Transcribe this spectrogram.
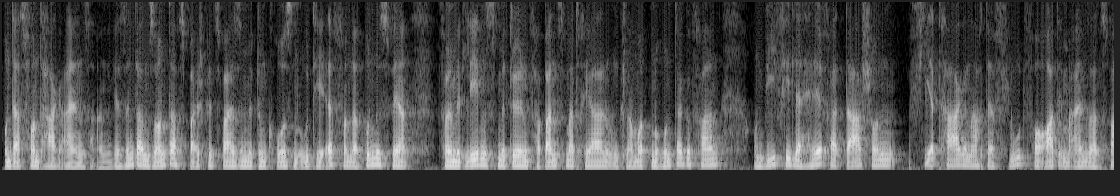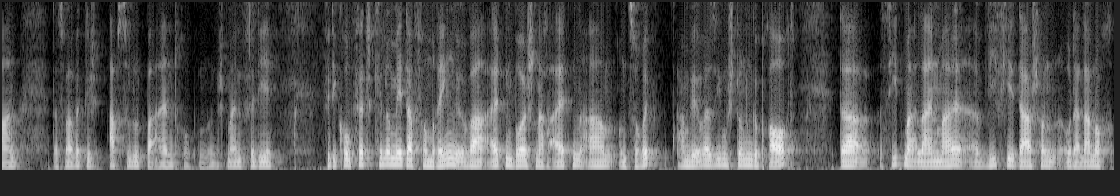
Und das von Tag 1 an. Wir sind dann sonntags beispielsweise mit dem großen UTF von der Bundeswehr voll mit Lebensmitteln, Verbandsmaterialien und Klamotten runtergefahren. Und wie viele Helfer da schon vier Tage nach der Flut vor Ort im Einsatz waren, das war wirklich absolut beeindruckend. Und ich meine, für die, für die grob 40 Kilometer vom Ring über Altenburg nach Altenarm und zurück haben wir über sieben Stunden gebraucht. Da sieht man allein mal, äh, wie viel da schon oder da noch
